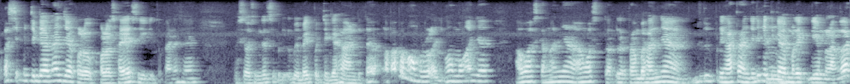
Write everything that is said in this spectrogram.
kasih pencegahan aja kalau kalau saya sih gitu karena saya sendiri sih lebih baik pencegahan kita nggak apa-apa ngobrol aja ngomong aja awas tangannya awas ta- tambahannya. Itu peringatan. Jadi ketika Hmm. mereka dia melanggar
